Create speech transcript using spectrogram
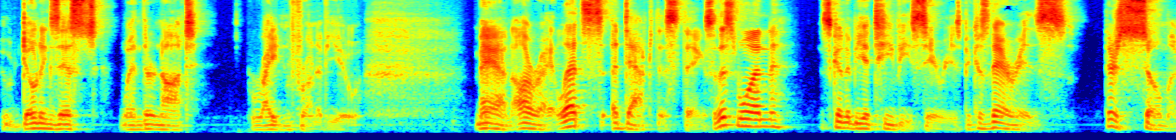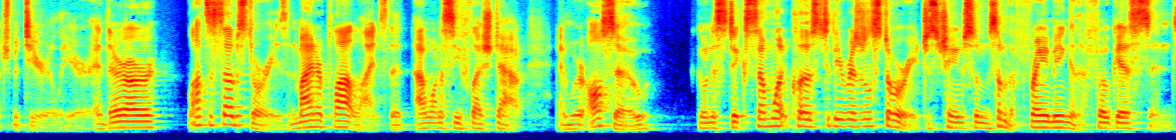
who don't exist when they're not right in front of you. Man, all right, let's adapt this thing. So this one is going to be a TV series because there is there's so much material here and there are lots of sub stories and minor plot lines that I want to see fleshed out. And we're also going to stick somewhat close to the original story, just change some some of the framing and the focus and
